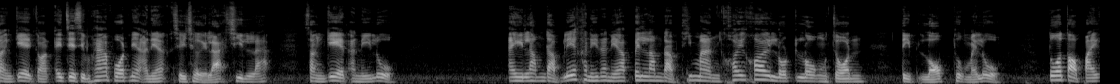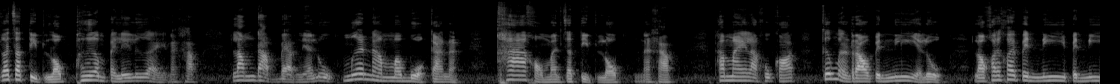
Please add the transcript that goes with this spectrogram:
สังเกตก่อนไอ้เจ็ดสิบห้าโพจน์เนี่ยอันเนี้ยเฉยๆละชินละ สังเกตอันนี้ลูก อ้ลำดับเลขคณิตอันเนี้ยเป็นลำดับที่มันค่อยๆ ลดลงจนติดลบถูกไหมลูก ตัวต่อไปก็จะติดลบเพิ่มไปเรื่อยๆนะครับลำดับแบบเนี้ยลูกเมื่อนำมาบวกกันอะ ค่าของมันจะติดลบนะครับทำไมล่ะครูก๊อตก็เหมือนเราเป็นหนี้อะลูก เราค่อยๆเป็นหนี้เป็นหนี้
